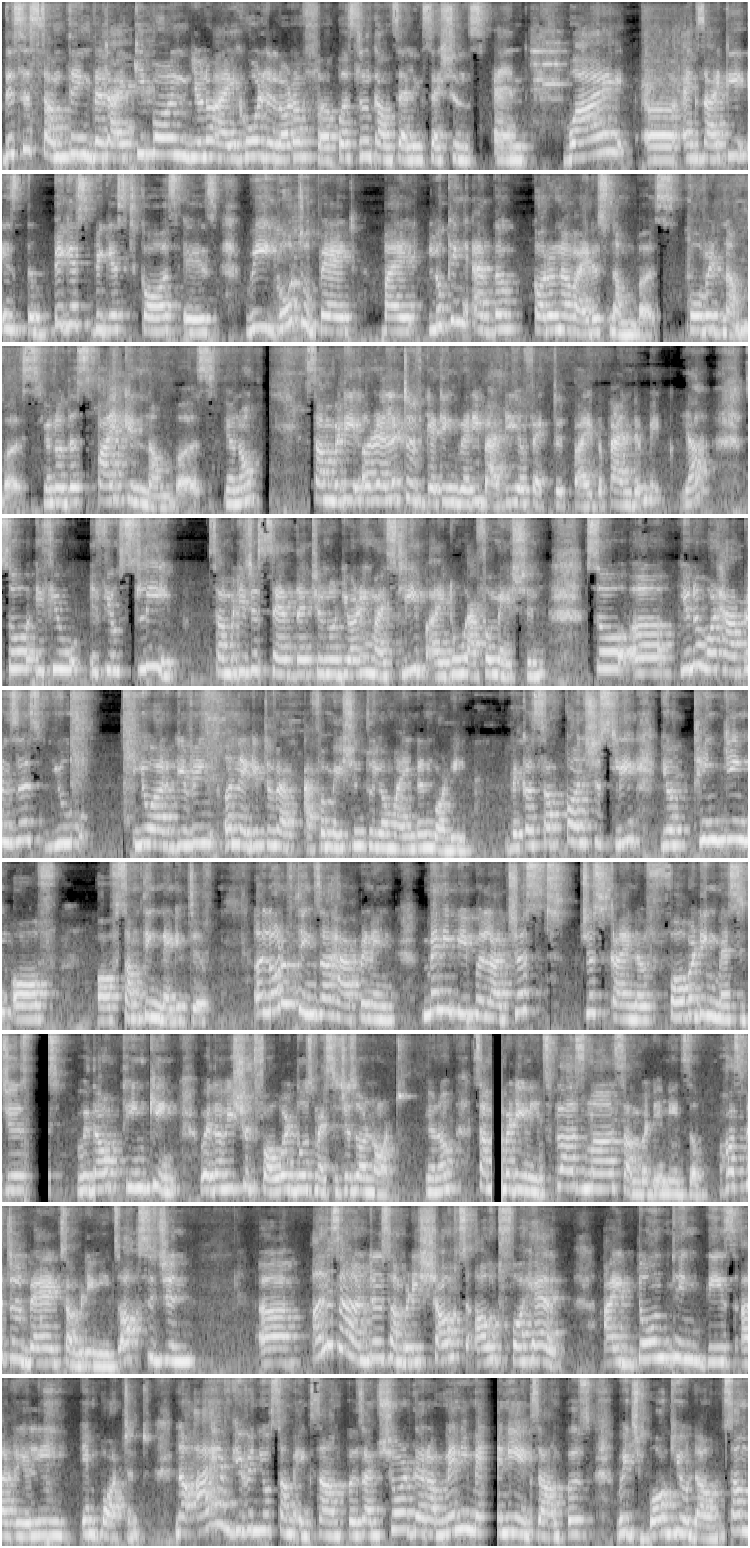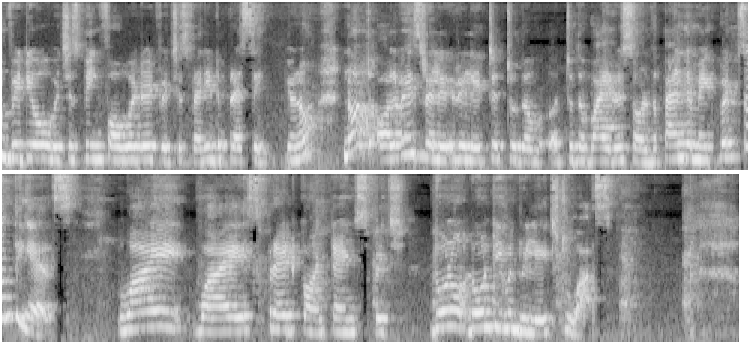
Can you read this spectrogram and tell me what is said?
this is something that I keep on, you know, I hold a lot of uh, personal counseling sessions. And why uh, anxiety is the biggest, biggest cause is we go to bed by looking at the coronavirus numbers, COVID numbers, you know, the spike in numbers, you know, somebody, a relative getting very badly affected by the pandemic. Yeah. So if you if you sleep somebody just said that you know during my sleep i do affirmation. So uh, you know what happens is you you are giving a negative affirmation to your mind and body because subconsciously you're thinking of of something negative. A lot of things are happening. Many people are just just kind of forwarding messages without thinking whether we should forward those messages or not you know. Somebody needs plasma somebody needs a hospital bed somebody needs oxygen uh, unless and until somebody shouts out for help, I don't think these are really important. Now, I have given you some examples. I'm sure there are many, many examples which bog you down. Some video which is being forwarded, which is very depressing. You know, not always re- related to the uh, to the virus or the pandemic, but something else. why why spread contents which don't don't even relate to us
